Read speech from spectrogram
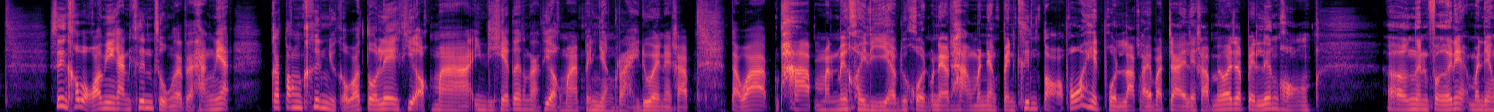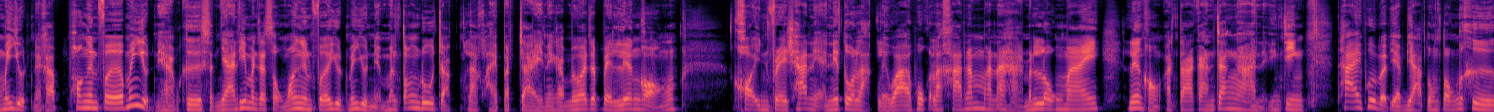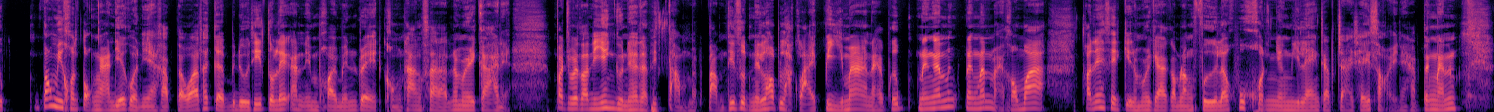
ซึ่งเขาบอกว่ามีการขึ้นสูงแต่แต่ทางเนี้ยก็ต้องขึ้นอยู่กับว่าตัวเลขที่ออกมาindicator ต่างๆที่ออกมาเป็นอย่างไรด้วยนะครับ แต่ว่าภาพมันไม่ค่อยดีครับทุกคนแนวทางมันยังเป็นขึ้นต่อ เพราะว่าเหตุผลหลากหลายปัจจัยเลยครับ ไม่ว่าจะเป็นเรื่องของเออเงินเฟ้อเนี่ยมันยังไม่หยุดนะครับพอเงินเฟ้อไม่หยุดเนี่ยครับคือสัญญาณที่มันจะส่งว่าเงินเฟ้อหยุดไม่หยุดเนี่ยมันต้องดูจากหลากหลายปัจจัยนะครับ ไม่ว่าจะเป็นเรื่องของ core inflation เนี่ยอันนี้ตัวหลักเลยว่าพวกราคาน้ำมันอาหารมันลงไหม เรื่องของอัตราการจ้างงานเนี่ยจริง ๆ ถ้าให้พูดแบบหยาบๆ ตรงๆ ก็คือต้องมีคนตกงานเยอะกว่านี้ครับ แต่ว่าถ้าเกิดไปดูที่ตัวเลข unemployment rate ของทางสหรัฐอเมริกาเนี่ย ปัจจุบันตอนนี้ยังอยู่ในระดับที่ต่ำแบบต่ำที่สุดในรอบหลากหลายปีมากนะครับคือดังนั้นดังนั้นหมายความว่าตอนนี้เศรษฐกิจอเมริกากำลังฟื้นแล้วผู้คนยังมีแรงจับจ่ายใช้สอยนะครับ ดังนั้น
